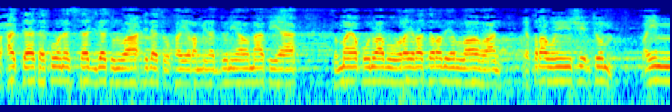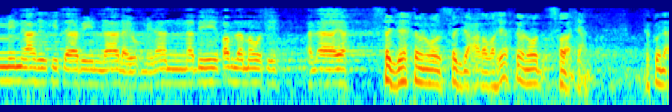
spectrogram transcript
وحتى تكون السجدة الواحدة خيرا من الدنيا وما فيها. ثم يقول أبو هريرة رضي الله عنه اقرأوا إن شئتم وإن من أهل الكتاب إلا ليؤمنن به قبل موته. الآية السجدة يحتمل السجدة على ظهرها يحتمل الصلاة يعني. تكون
